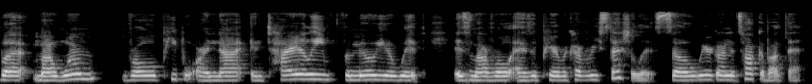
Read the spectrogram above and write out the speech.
But my one role people are not entirely familiar with is my role as a peer recovery specialist. So we're going to talk about that.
